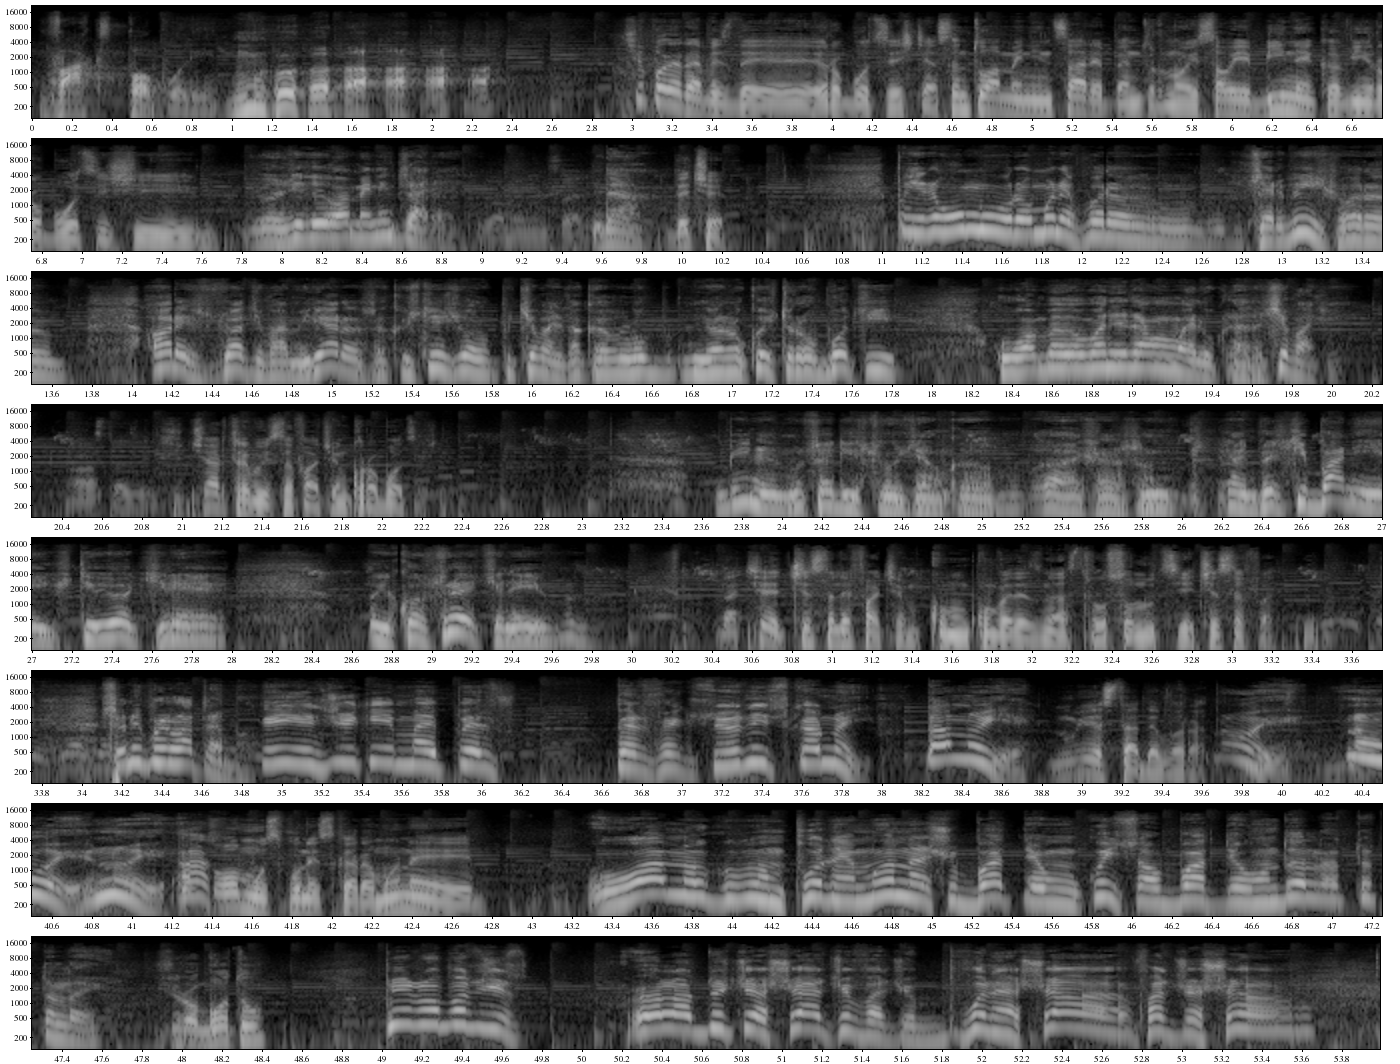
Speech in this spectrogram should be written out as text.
Vax populi Ce părere aveți de roboții ăștia? Sunt o amenințare pentru noi sau e bine că vin roboții și... Eu zic că e o amenințare. E o amenințare. Da. De ce? Păi omul rămâne fără servici, fără... are situație familiară, să câștige o... ce faci? Dacă ne înlocuiește roboții, oamenii nu mai lucrează. Ce face? Asta zic. Și ce ar trebui să facem cu roboții ăștia? Bine, nu să distrugem, că așa sunt... Am investit banii ei, știu eu cine îi construiește, cine îi dar ce, ce să le facem? Cum, cum vedeți dumneavoastră o soluție? Ce să fac? Să ne punem la treabă. Ei zic că e mai perf- perfecționist ca noi. Dar nu e. Nu este adevărat. Nu e. Nu e. Nu e. Asta. Omul spuneți că rămâne... Oamenul îmi pune mâna și bate un cui sau bate un dă la tot ăla e. Și robotul? Păi robotul ce? Ăla duce așa, ce face? Pune așa, face așa.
